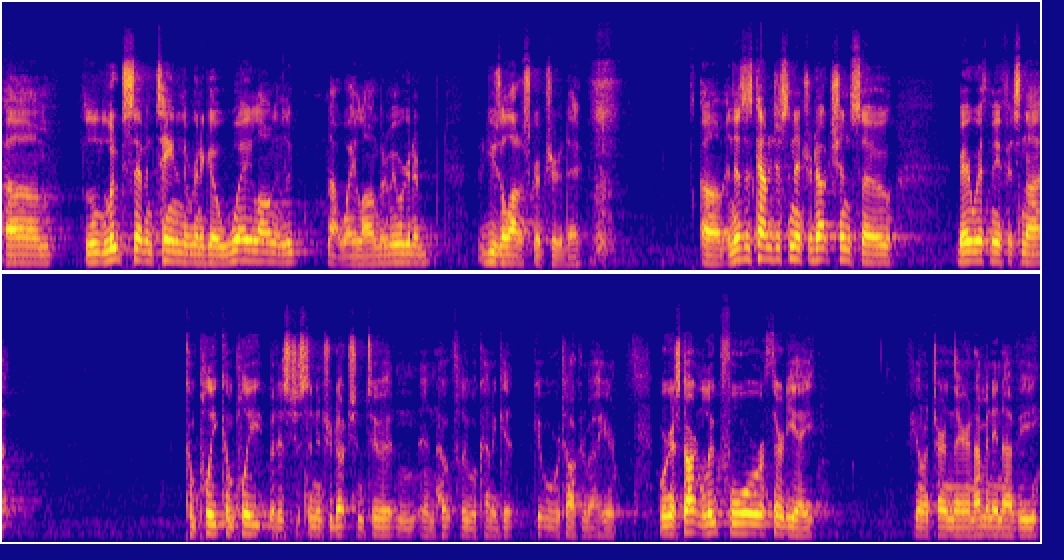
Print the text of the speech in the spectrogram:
um, Luke 17, and then we're going to go way long in Luke, not way long, but I mean, we're going to use a lot of scripture today. Um, and this is kind of just an introduction, so bear with me if it's not complete, complete, but it's just an introduction to it, and, and hopefully we'll kind of get, get what we're talking about here. We're going to start in Luke 4 38, if you want to turn there, and I'm in NIV.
